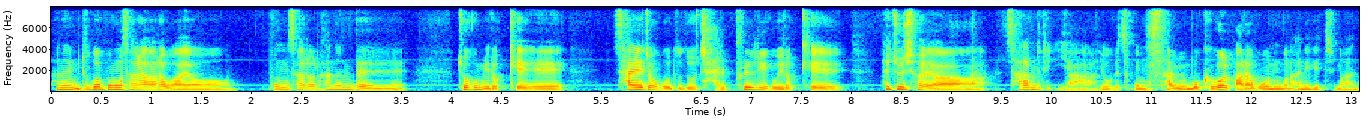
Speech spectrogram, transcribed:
하나님 누가 봉사를 하러 와요? 봉사를 하는데 조금 이렇게 사회적으로도 잘 풀리고 이렇게 해주셔야 사람들이 야 여기서 봉사하면 뭐 그걸 바라고 오는 건 아니겠지만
